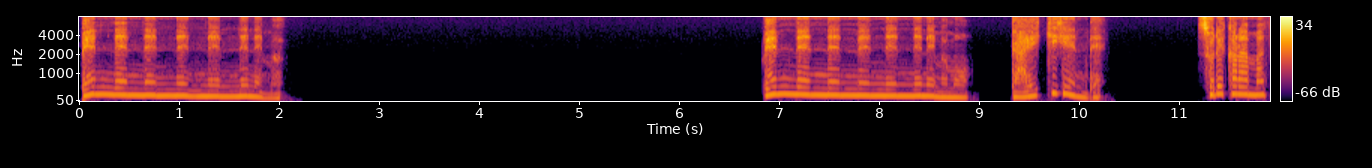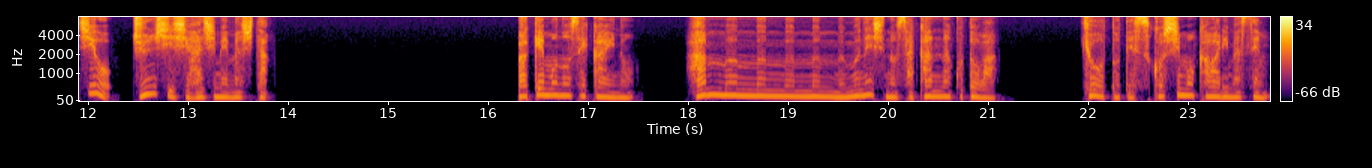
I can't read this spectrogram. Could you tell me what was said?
ペンネンネンネンネンネネム。ペンネンネンネンネンネネムも大機嫌でそれから町を巡視し始めました。化け物世界の半ムンムンムンムンムムネ氏の盛んなことは京都で少しも変わりません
